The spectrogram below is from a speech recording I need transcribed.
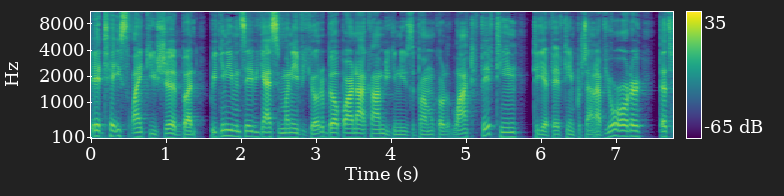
it tastes like you should. But we can even save you guys some money if you go to BuiltBar.com. You can use the promo code LOCKED15 to get 15% off your order. That's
